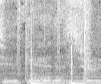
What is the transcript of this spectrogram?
together through.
